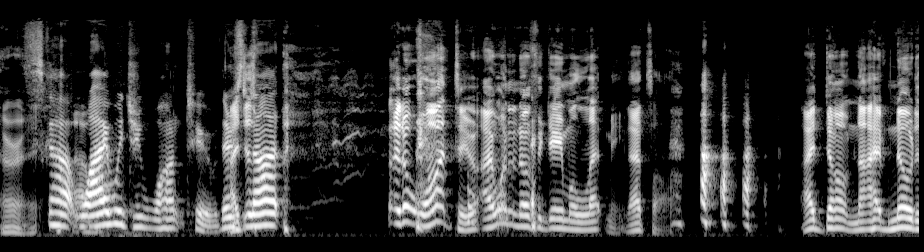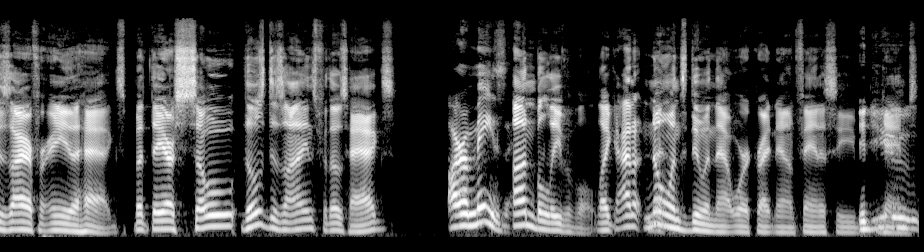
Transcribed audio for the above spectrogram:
that. All right. Scott, Um, why would you want to? There's just- not. I don't want to. I want to know if the game will let me. That's all. I don't. I have no desire for any of the hags, but they are so. Those designs for those hags, are amazing. unbelievable. Like I don't. No Yeah. one's doing that work right now in fantasy Did you? games.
